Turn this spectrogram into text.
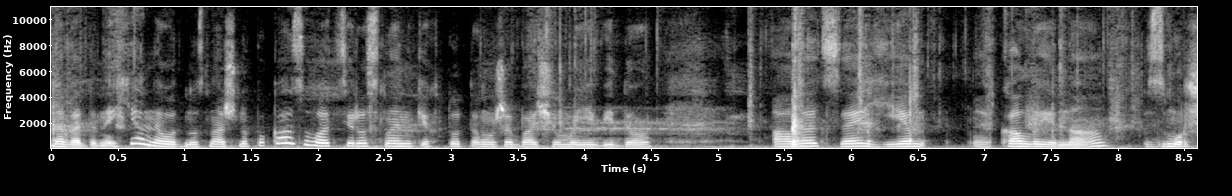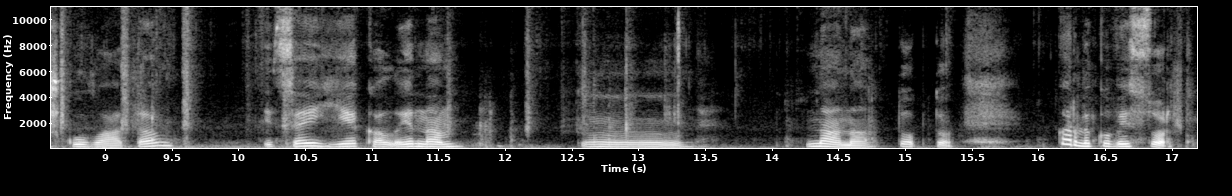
наведених. Я неоднозначно показувала ці рослинки, хто там вже бачив мої відео. Але це є е, калина зморшкувата. І це є калина нана, тобто карликовий сорт.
